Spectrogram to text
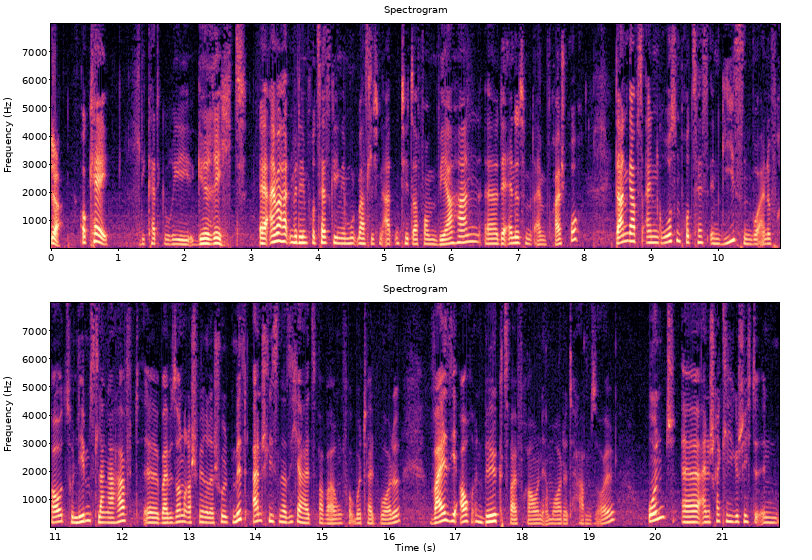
Ja, Okay, die Kategorie Gericht. Äh, einmal hatten wir den Prozess gegen den mutmaßlichen Attentäter vom Wehrhahn, äh, der endete mit einem Freispruch. Dann gab es einen großen Prozess in Gießen, wo eine Frau zu lebenslanger Haft äh, bei besonderer Schwere der Schuld mit anschließender Sicherheitsverwahrung verurteilt wurde, weil sie auch in Bilk zwei Frauen ermordet haben soll. Und äh, eine schreckliche Geschichte in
